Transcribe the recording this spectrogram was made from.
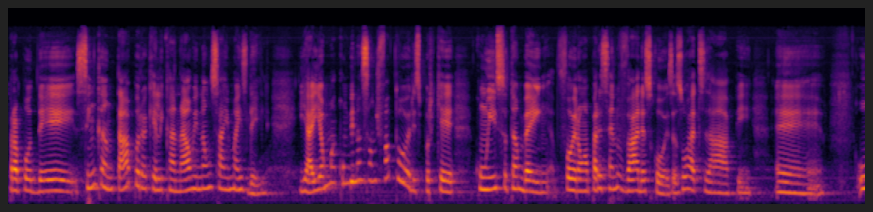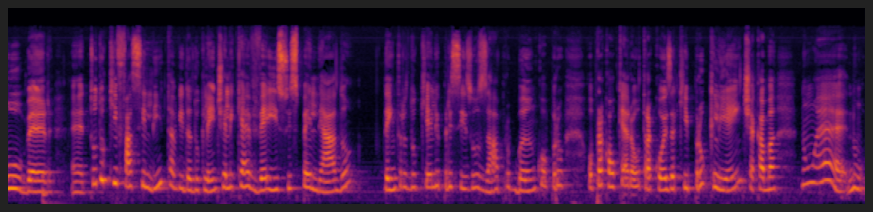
para poder se encantar por aquele canal e não sair mais dele. E aí é uma combinação de fatores, porque com isso também foram aparecendo várias coisas, WhatsApp, é, Uber, é, tudo que facilita a vida do cliente, ele quer ver isso espelhado dentro do que ele precisa usar para o banco ou para qualquer outra coisa que para o cliente acaba. Não é. Não,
